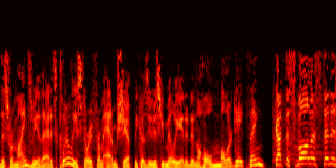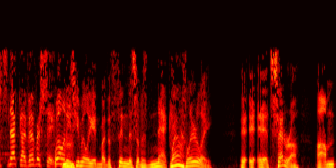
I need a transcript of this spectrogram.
this reminds me of that. It's clearly a story from Adam Schiff because he was humiliated in the whole Muellergate thing. Got the smallest, thinnest neck I've ever seen. Well, and he's humiliated by the thinness of his neck, Well. clearly, etc. Um,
